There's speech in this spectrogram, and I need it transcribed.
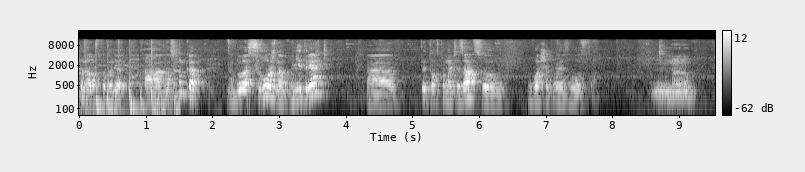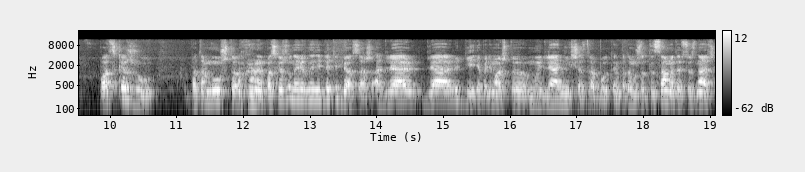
Пожалуйста, Валер, а насколько было сложно внедрять а, эту автоматизацию в ваше производство? Э, Подскажу. Потому что, подскажу, наверное, не для тебя, Саш, а для, для людей. Я понимаю, что мы для них сейчас работаем, потому что ты сам это все знаешь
